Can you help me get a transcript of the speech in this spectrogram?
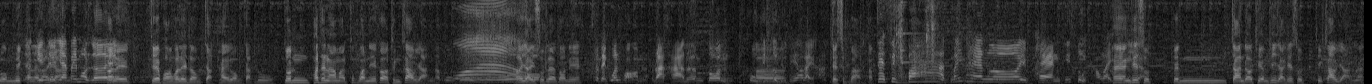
รวมๆมิกอกัยานกหลายกินๆเยออะย่างแยะไปหมดเลย ก็เลย เจ๊ผอมเขาเลยลองจัดให้ลองจัดดู จนพัฒนามาทุกวันนี้ก็ถึง 9 อย่างครับโอ้โหเขาใหญ่สุดแล้วตอนนี้ สเต็กอ้วนผอม ราคาเริ่มต้นถูกที่สุดเอ่อออยู่ที่เท่าไหร่คะ 70 บาทครับ 70 บาทไม่แพงเลย แพงที่สุดเท่าไหร่คะแพงที่สุดเป็นจานดาวเทียมที่ใหญ่ที่สุดที่ 9 อย่างนะ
